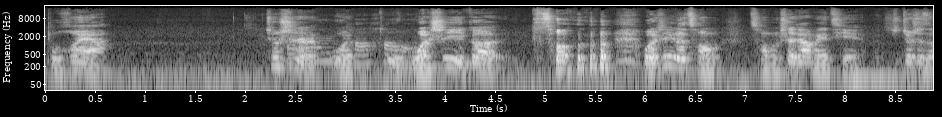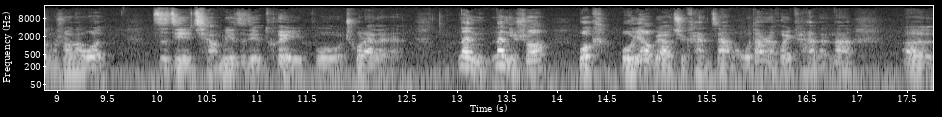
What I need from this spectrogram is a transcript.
不会啊，就是我、我我是一个从 我是一个从从社交媒体就是怎么说呢？我自己强逼自己退一步出来的人。那你那你说我看我要不要去看赞嘛？我当然会看的。那呃，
